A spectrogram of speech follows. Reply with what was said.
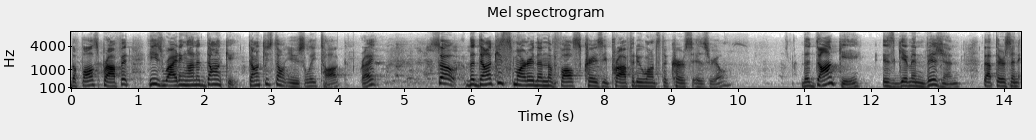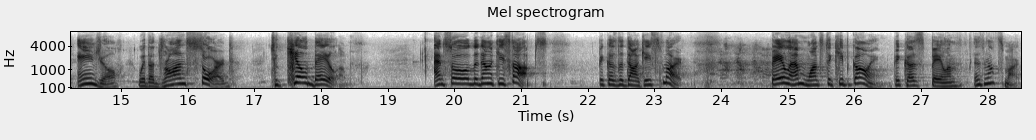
The false prophet, he's riding on a donkey. Donkeys don't usually talk, right? So the donkey's smarter than the false crazy prophet who wants to curse Israel. The donkey is given vision that there's an angel with a drawn sword to kill Balaam. And so the donkey stops because the donkey's smart. Balaam wants to keep going because Balaam is not smart.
